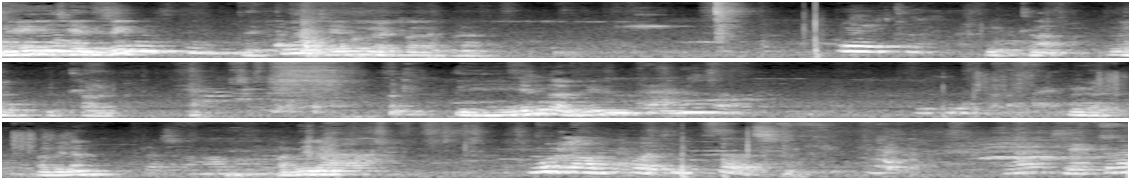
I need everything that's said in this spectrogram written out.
నేను చేసి ఎట్లా చేతులు ఎట్లా ఎట్లా ఇట్లా ఇట్లా. ఏందది? అభినా అభినా ఊర్లో ఇట్లా ఇట్లా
